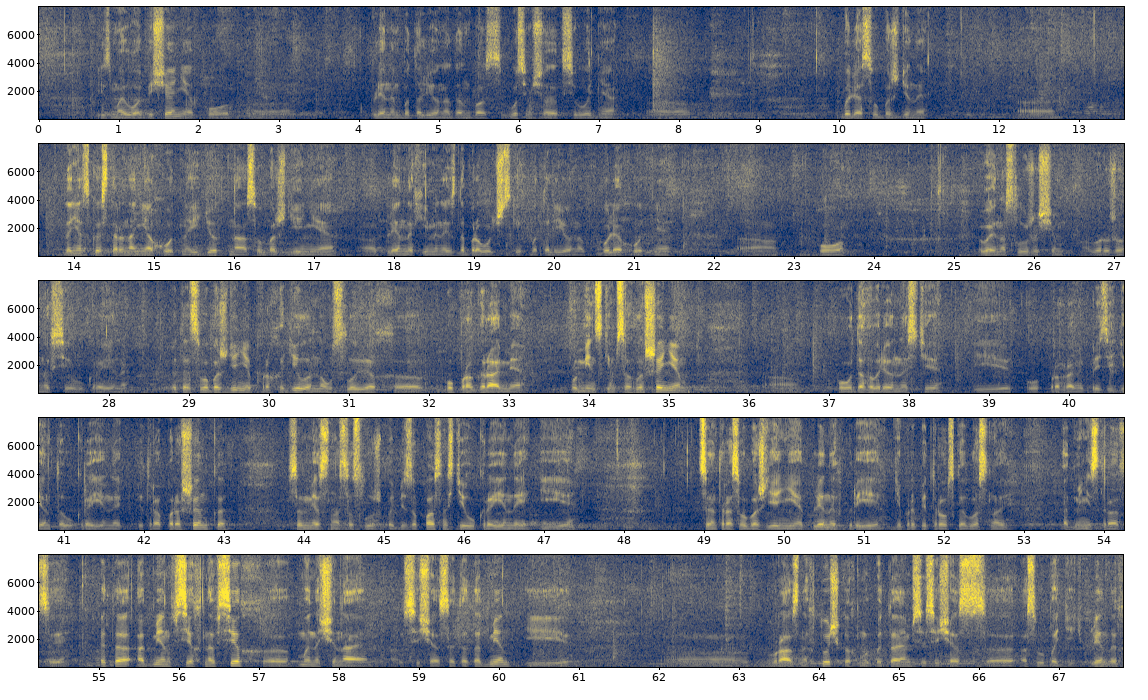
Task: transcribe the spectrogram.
из моего обещания по э, пленным батальона Донбасс. Восемь человек сегодня э, Были освобождены. Э, Донецкая сторона неохотно идет на освобождение э, пленных именно из добровольческих батальонов. Более охотнее э, по военнослужащим вооруженных сил Украины. Это освобождение проходило на условиях по программе по Минским соглашениям, по договоренности и по программе президента Украины Петра Порошенко совместно со службой безопасности Украины и Центра освобождения пленных при Днепропетровской областной администрации. Это обмен всех на всех. Э, Мы начинаем сейчас этот обмен и э, в разных точках мы пытаемся сейчас э, освободить пленных.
